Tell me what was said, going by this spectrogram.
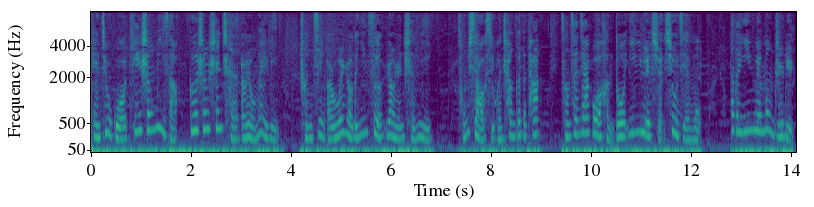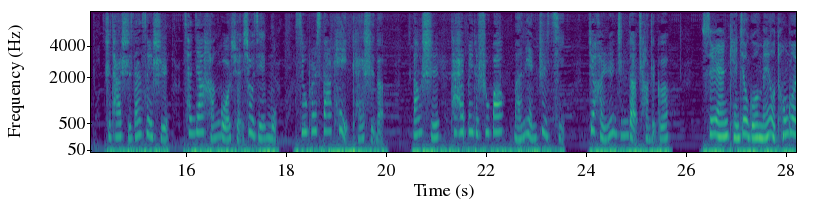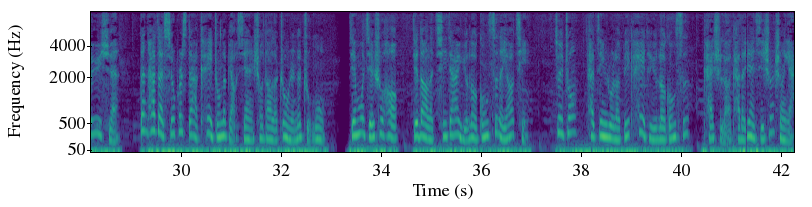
田救国天生蜜嗓，歌声深沉而有魅力，纯净而温柔的音色让人沉迷。从小喜欢唱歌的他，曾参加过很多音乐选秀节目。他的音乐梦之旅是他十三岁时参加韩国选秀节目《Super Star K》开始的。当时他还背着书包，满脸稚气，却很认真地唱着歌。虽然田救国没有通过预选，但他在 Super Star K 中的表现受到了众人的瞩目。节目结束后，接到了七家娱乐公司的邀请，最终他进入了 Big Hit 娱乐公司，开始了他的练习生生涯。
